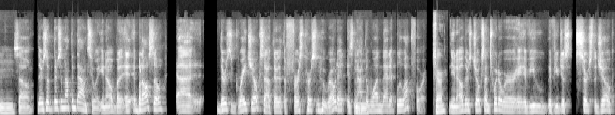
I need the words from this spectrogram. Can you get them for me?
Mm-hmm. So there's a there's an up and down to it, you know. But it, but also uh, there's great jokes out there that the first person who wrote it is not mm-hmm. the one that it blew up for. Sure. You know, there's jokes on Twitter where if you if you just search the joke,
